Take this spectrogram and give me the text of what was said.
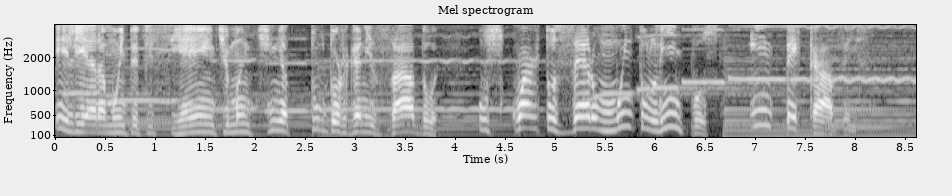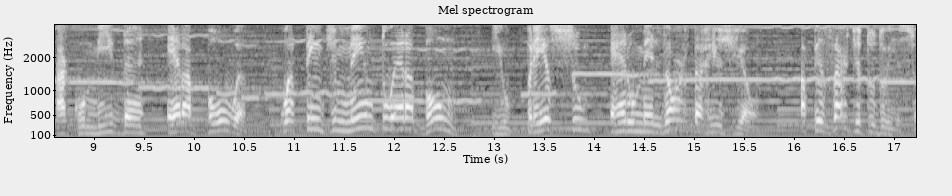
Ele era muito eficiente, mantinha tudo organizado. Os quartos eram muito limpos, impecáveis. A comida era boa, o atendimento era bom e o preço era o melhor da região. Apesar de tudo isso,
